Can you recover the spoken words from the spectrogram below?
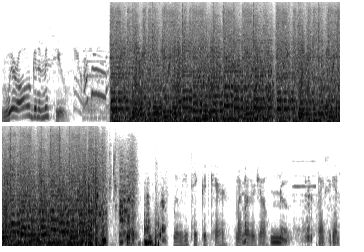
We're all gonna miss you. Thanks again.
